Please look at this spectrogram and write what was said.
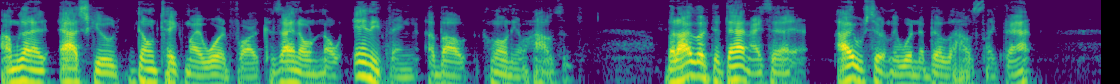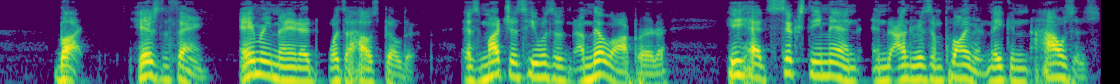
I'm going to ask you, don't take my word for it, because I don't know anything about colonial houses. But I looked at that and I said, I certainly wouldn't have built a house like that. But here's the thing Amory Maynard was a house builder. As much as he was a, a mill operator, he had 60 men in, under his employment making houses.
